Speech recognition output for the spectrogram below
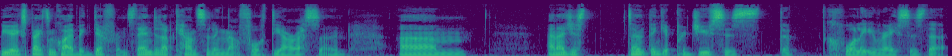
we were expecting quite a big difference. They ended up cancelling that fourth DRS zone, um, and I just don't think it produces the quality races that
